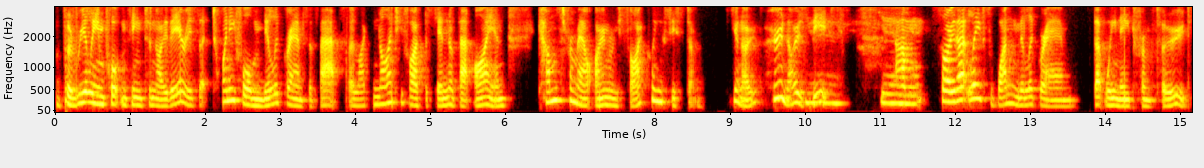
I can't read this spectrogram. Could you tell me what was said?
the really important thing to know there is that 24 milligrams of that, so like 95% of that iron, comes from our own recycling system. You know, who knows yeah. this? Yeah. Um, so that leaves one milligram that we need from food.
